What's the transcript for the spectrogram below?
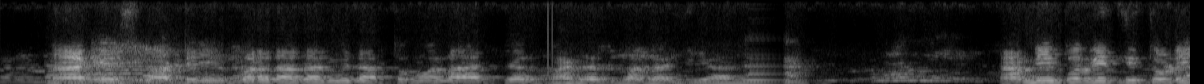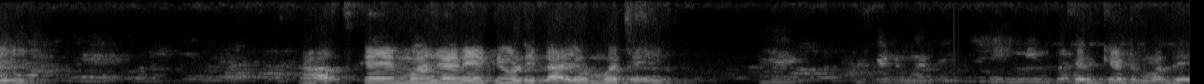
नागेश पाटील बरं दादा मी जातो. मला आय पी एल फायनल बघायची आहे. आम्ही बघितली थोडी. आज काही मजा नाही तेवढी लाईव्हमध्ये. क्रिकेटमध्ये.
